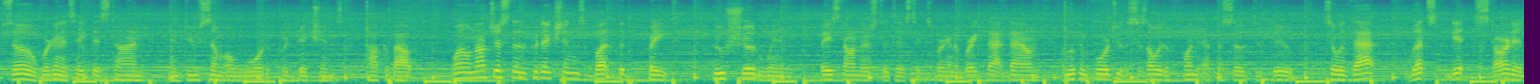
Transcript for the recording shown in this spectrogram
So, we're going to take this time and do some award predictions. Talk about, well, not just the predictions, but the debate. Who should win based on their statistics? We're going to break that down. I'm looking forward to this. is always a fun episode to do. So, with that, let's get started.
